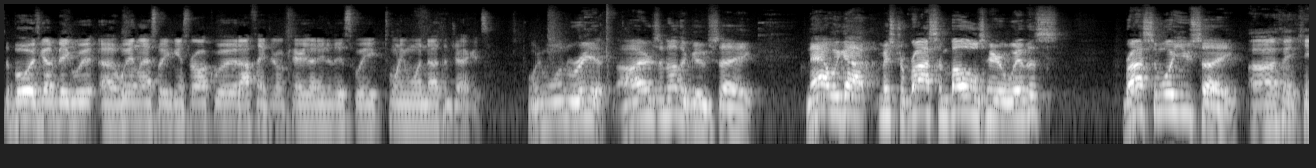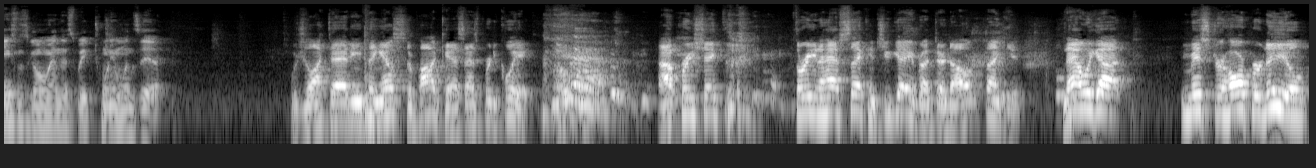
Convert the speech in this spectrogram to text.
the boys got a big win, uh, win last week against Rockwood. I think they're going to carry that into this week. 21 nothing Jackets. 21 rip. Oh, there's another goose egg. Now we got Mr. Bryson Bowles here with us. Bryson, what do you say? Uh, I think Kingston's going to win this week 21 zip. Would you like to add anything else to the podcast? That's pretty quick. I appreciate the three and a half seconds you gave right there, dog. Thank you. Now we got Mr. Harper Neal.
